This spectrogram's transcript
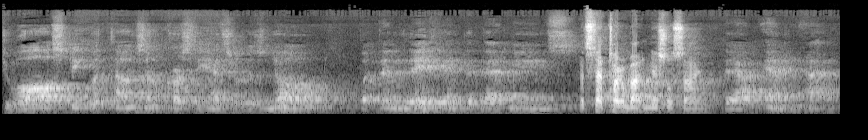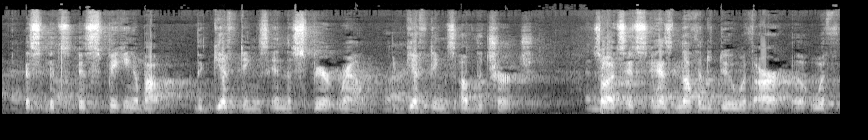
do all speak with tongues? And of course, the answer is no. But then they think that that means It's not talking about initial sign. that, and I, I It's, it's, it's speaking about the giftings in the spirit realm, the giftings of the church. So it's, it's, it has nothing to do with our, uh, with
